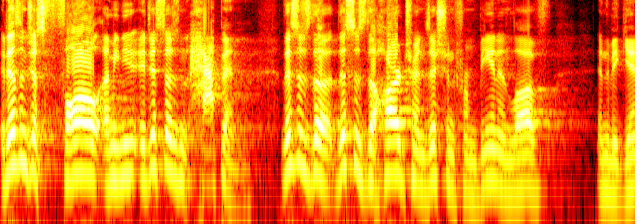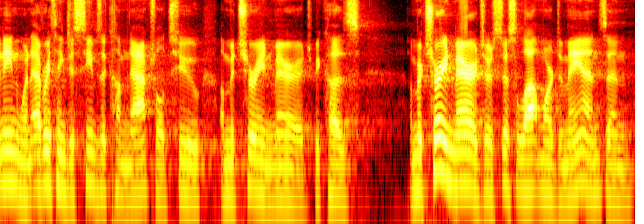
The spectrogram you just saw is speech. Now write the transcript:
it doesn't just fall, I mean, it just doesn't happen. This is, the, this is the hard transition from being in love in the beginning when everything just seems to come natural to a maturing marriage because a maturing marriage, there's just a lot more demands, and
